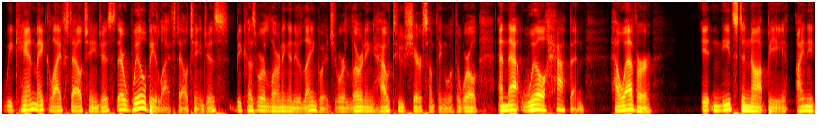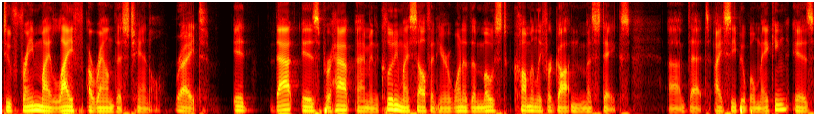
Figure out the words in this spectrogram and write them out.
we can make lifestyle changes. There will be lifestyle changes because we're learning a new language. We're learning how to share something with the world and that will happen. However it needs to not be i need to frame my life around this channel. Right. it that is perhaps i'm including myself in here one of the most commonly forgotten mistakes uh, that i see people making is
